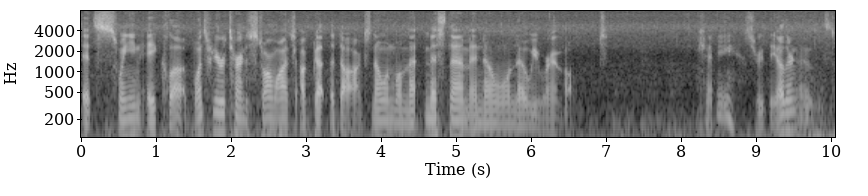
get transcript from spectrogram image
it's swinging a club. Once we return to Stormwatch, I'll gut the dogs. No one will miss them, and no one will know we were involved. Okay, let's read the other notes.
